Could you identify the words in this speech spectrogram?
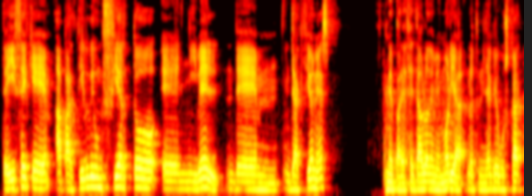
te dice que a partir de un cierto eh, nivel de, de acciones, me parece, te hablo de memoria, lo tendría que buscar,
